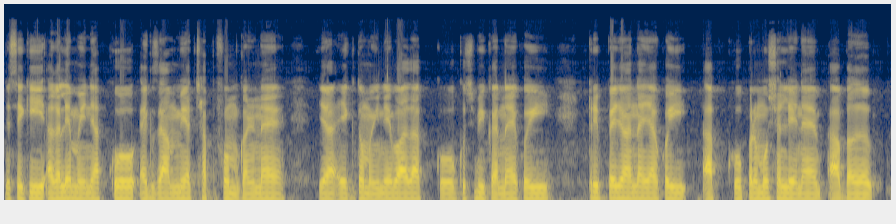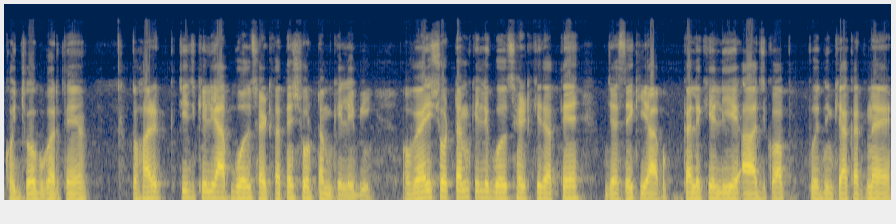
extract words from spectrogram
जैसे कि अगले महीने आपको एग्ज़ाम में अच्छा परफॉर्म करना है, या एक दो महीने बाद आपको कुछ भी करना है, कोई ट्रिप पे जाना है, या कोई आपको प्रमोशन लेना है, आप, कोई जॉब करते हैं तो हर चीज़ के लिए आप गोल सेट करते हैं शॉर्ट टर्म के लिए भी। और वेरी शॉर्ट टर्म के लिए गोल सेट किए जाते हैं, जैसे कि आप कल के लिए, आज को आप पूरे दिन क्या करना है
